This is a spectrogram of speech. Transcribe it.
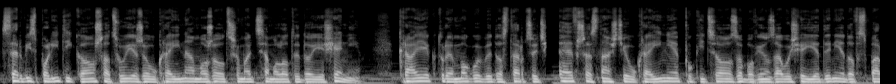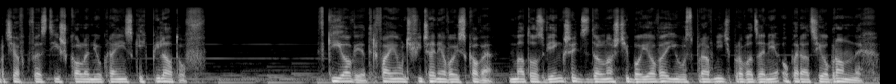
Serwis Politico szacuje, że Ukraina może otrzymać samoloty do jesieni. Kraje, które mogłyby dostarczyć F-16 Ukrainie, póki co zobowiązały się jedynie do wsparcia w kwestii szkoleń ukraińskich pilotów. W Kijowie trwają ćwiczenia wojskowe. Ma to zwiększyć zdolności bojowe i usprawnić prowadzenie operacji obronnych.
